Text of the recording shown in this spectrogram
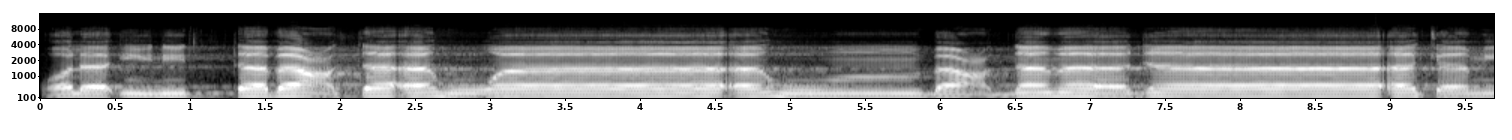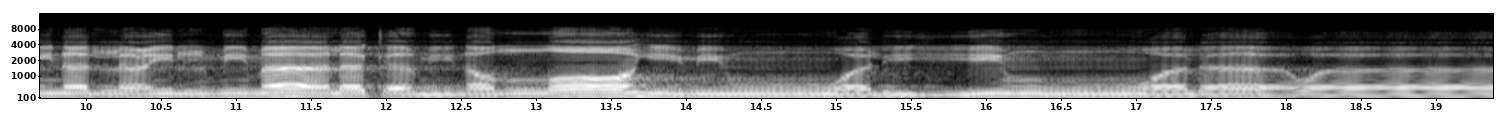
ولئن اتبعت أهواءهم بعدما جاءك من العلم ما لك من الله من ولي ولا واق.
